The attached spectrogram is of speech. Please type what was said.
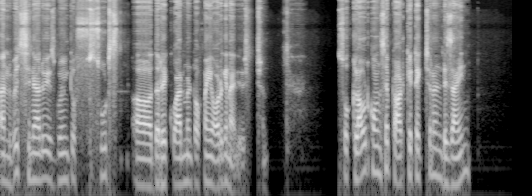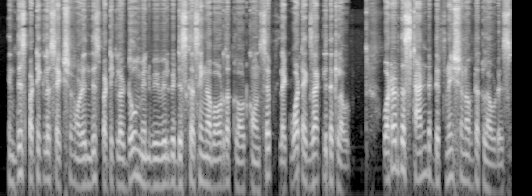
and which scenario is going to suit uh, the requirement of my organization. So cloud concept architecture and design in this particular section or in this particular domain, we will be discussing about the cloud concept, like what exactly the cloud, what are the standard definition of the cloud is,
